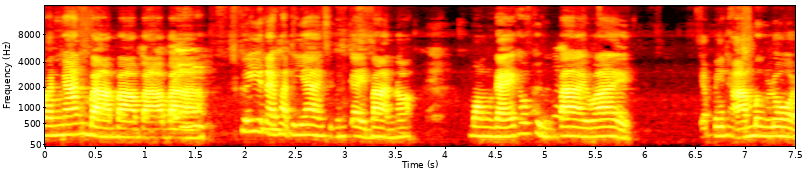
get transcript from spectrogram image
วันงานบาร์บาร์บาร์บาร์คืออยู่ในพัทยาสิมันไกลบ้านเนาะ มองได้เขาขึ้นป้ายไว้จะไปถามเมืองโลด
